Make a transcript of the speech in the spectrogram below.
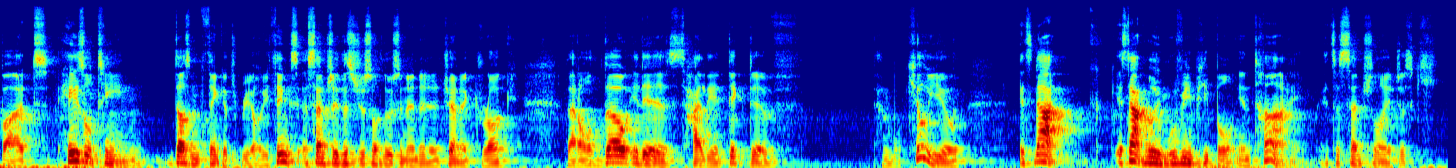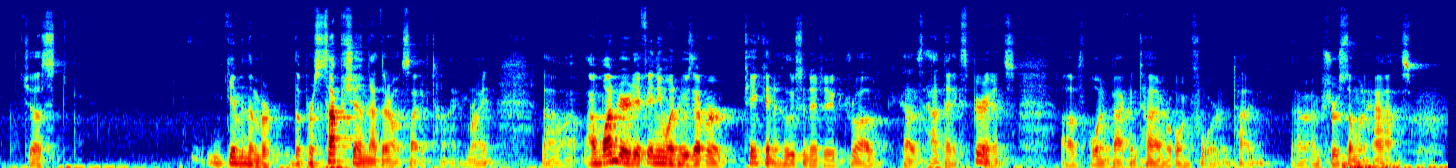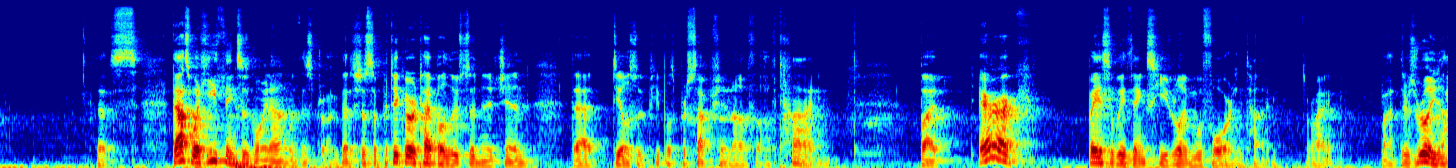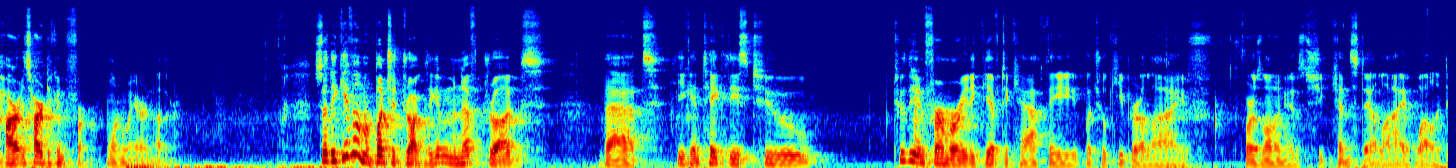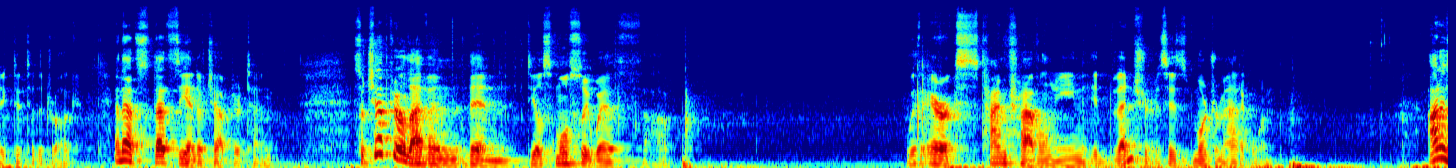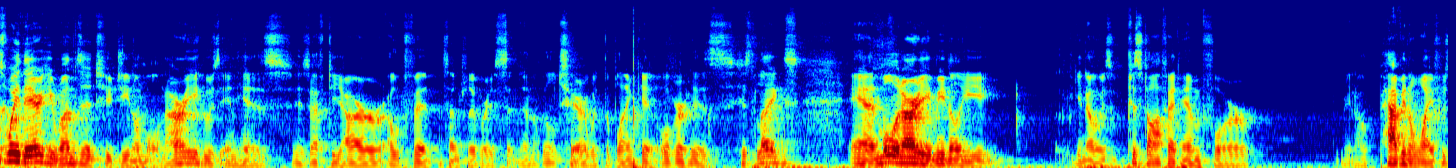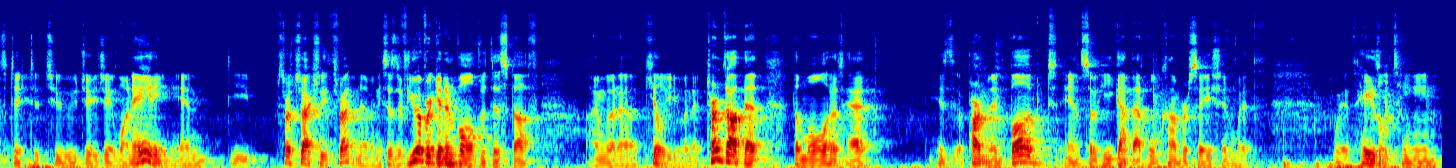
But Hazeltine doesn't think it's real. He thinks essentially this is just a hallucinogenic drug that, although it is highly addictive, and will kill you, it's not it's not really moving people in time. It's essentially just just giving them the perception that they're outside of time, right? Now, I wondered if anyone who's ever taken a hallucinogenic drug has had that experience of going back in time or going forward in time. I'm sure someone has. That's that's what he thinks is going on with this drug. That it's just a particular type of hallucinogen that deals with people's perception of, of time. But Eric basically thinks he'd really move forward in time, right? But there's really hard. It's hard to confirm one way or another. So they give him a bunch of drugs. They give him enough drugs that he can take these to to the infirmary to give to Kathy, which will keep her alive for as long as she can stay alive while addicted to the drug. And that's that's the end of chapter 10. So chapter 11 then deals mostly with uh, with Eric's time traveling adventures, his more dramatic one. On his way there, he runs into Gino Molinari, who's in his, his FDR outfit, essentially, where he's sitting in the wheelchair with the blanket over his, his legs. And Molinari immediately, you know, is pissed off at him for, you know, having a wife who's addicted to JJ180. And he starts to actually threaten him. And he says, if you ever get involved with this stuff, I'm going to kill you. And it turns out that the mole has had his apartment bugged, and so he got that whole conversation with with Hazeltine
